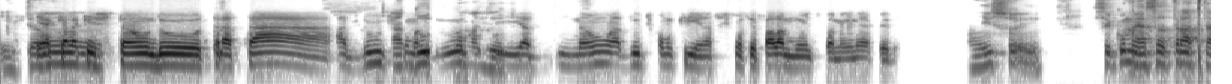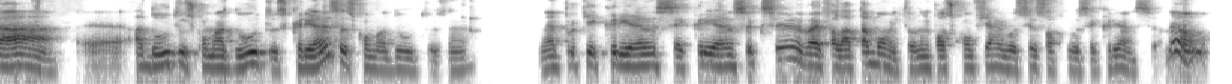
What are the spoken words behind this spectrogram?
Então, é aquela questão do tratar adultos adulto como adultos adulto. e não adultos como crianças, que você fala muito também, né, Pedro? É isso aí. Você começa a tratar é, adultos como adultos, crianças como adultos, né? Não é porque criança é criança que você vai falar, tá bom, então não posso confiar em você só porque você é criança. Não.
